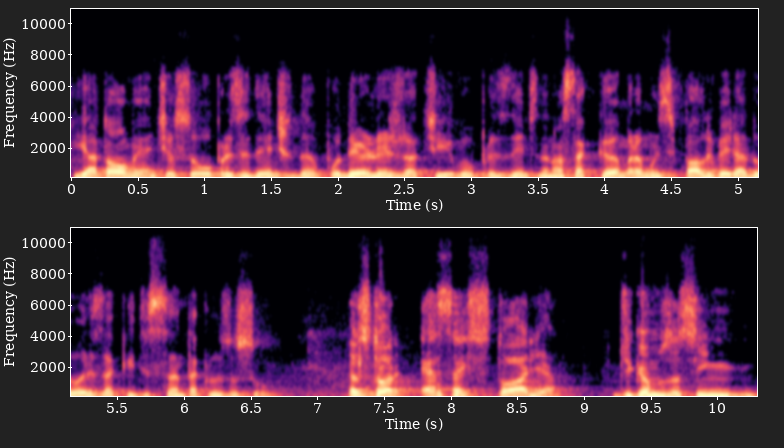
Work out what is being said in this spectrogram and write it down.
e atualmente eu sou o presidente do Poder Legislativo, o presidente da nossa Câmara Municipal de Vereadores aqui de Santa Cruz do Sul. Elstor, essa história, digamos assim,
